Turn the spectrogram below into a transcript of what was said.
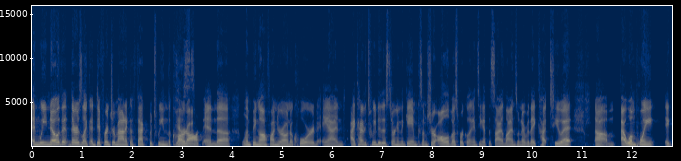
And we know that there's like a different dramatic effect between the cart Yes. off and the limping off on your own accord. And I kind of tweeted this during the game because I'm sure all of us were glancing at the sidelines whenever they cut to it. Um, at one point, it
